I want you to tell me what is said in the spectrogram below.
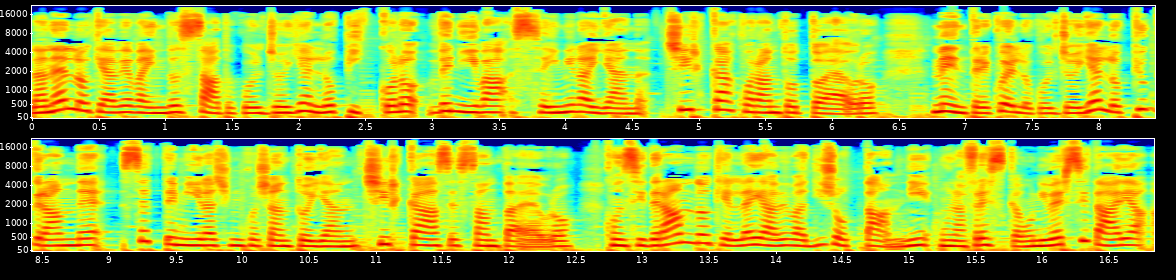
L'anello che aveva indossato col gioiello piccolo veniva 6.000 yen, circa 48 euro, mentre quello col gioiello più grande 7.500 yen, circa 60 euro. Considerando che lei aveva 18 anni, una fresca universitaria,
